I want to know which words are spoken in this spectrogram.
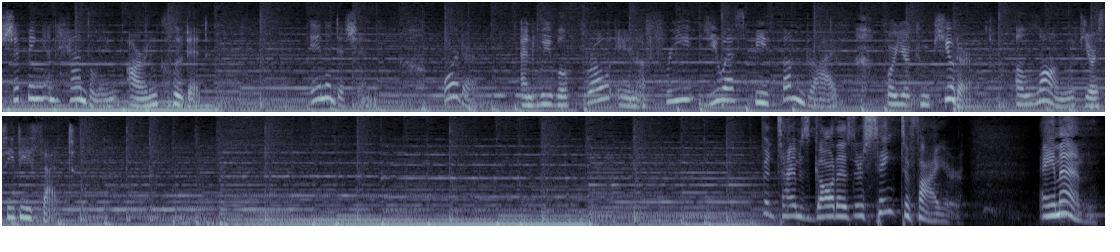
Shipping and handling are included. In addition, order and we will throw in a free USB thumb drive for your computer along with your CD set. oftentimes God as their sanctifier. Amen.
